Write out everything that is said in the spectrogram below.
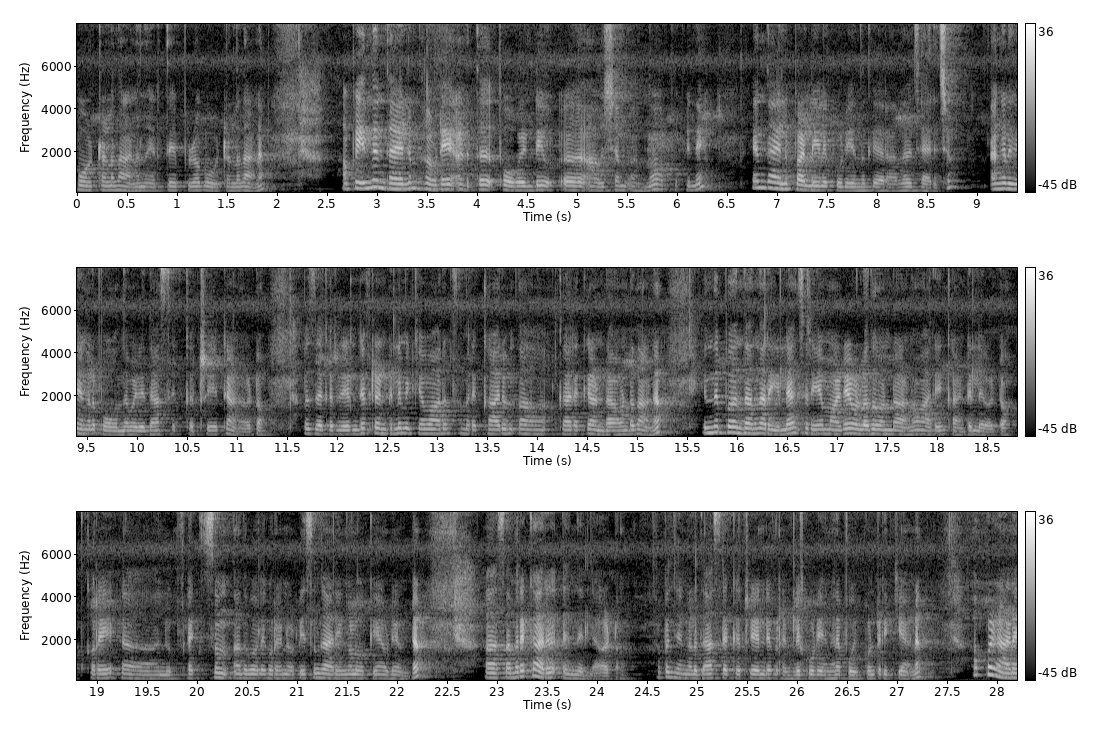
പോയിട്ടുള്ളതാണ് നേരത്തെ എപ്പോഴോ പോയിട്ടുള്ളതാണ്. അപ്പോൾ ഇന്ന് എന്തായാലും അവിടെ അടുത്ത് പോവേണ്ട ആവശ്യം വന്നു. അപ്പോൾ പിന്നെ എന്തായാലും പള്ളിയിൽ കൂടി ഒന്ന് കയറാമെന്ന് വിചാരിച്ചു. അങ്ങനെ ഞങ്ങൾ പോകുന്ന വഴി ഇതാ സെക്രട്ടേറിയറ്റ് ആണ് കേട്ടോ. അപ്പോൾ സെക്രട്ടേറിയറ്റിന്റെ ഫ്രണ്ടിൽ മിക്കവാറും സമരക്കാരും ആൾക്കാരൊക്കെ ഉണ്ടാവേണ്ടതാണ്. ഇന്നിപ്പോൾ എന്താണെന്നറിയില്ല ചെറിയ മഴയുള്ളത് കൊണ്ടാണോ ആരെയും കണ്ടില്ല കേട്ടോ. കുറേ ഫ്ലെക്സും അതുപോലെ കുറേ നോട്ടീസും കാര്യങ്ങളും ഒക്കെ അവിടെ ഉണ്ട്. സമരക്കാർ എന്നില്ല കേട്ടോ. അപ്പം ഞങ്ങളിത് ആ സെക്രട്ടേറിയറ്റിന്റെ ഫ്രണ്ടിൽ കൂടി അങ്ങനെ പോയിക്കൊണ്ടിരിക്കുകയാണ്. അപ്പോഴാണ്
